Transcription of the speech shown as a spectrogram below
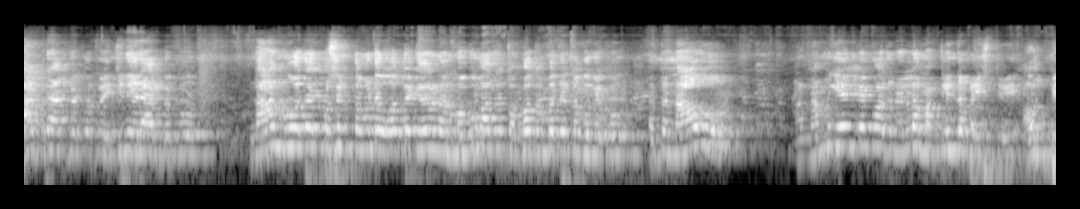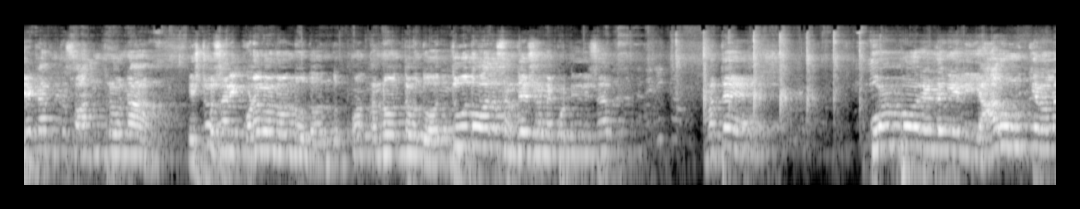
ಡಾಕ್ಟರ್ ಆಗ್ಬೇಕು ಅಥವಾ ಇಂಜಿನಿಯರ್ ಆಗ್ಬೇಕು ನಾನು ಮೂವತ್ತೈದು ಪರ್ಸೆಂಟ್ ತಗೊಂಡೆ ಓದ್ಬೇಕಿದ್ರೆ ನನ್ನ ಮಗು ಮಾತ್ರ ತೊಂಬತ್ತೊಂಬತ್ತೇ ತಗೋಬೇಕು ಅಂತ ನಾವು, ನಮ್ಗೇನು ಬೇಕೋ ಅದನ್ನೆಲ್ಲ ಮಕ್ಕಳಿಂದ ಬಯಸ್ತೀವಿ. ಅವ್ರಿಗೆ ಬೇಕಾದಂಥ ಸ್ವಾತಂತ್ರ್ಯವನ್ನ ಎಷ್ಟೋ ಸಾರಿ ಕೊಡಲು ಅನ್ನೋ ಒಂದು ಒಂದು ಅನ್ನುವಂಥ ಒಂದು ಅದ್ಭುತವಾದ ಸಂದೇಶವನ್ನ ಕೊಟ್ಟಿದ್ದೀರಿ ಸರ್. ಮತ್ತೆ ಕುವೆಂಪು ಅವ್ರು ಹೇಳಿದಂಗೆ ಇಲ್ಲಿ ಯಾರು ಮುಖ್ಯರಲ್ಲ,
